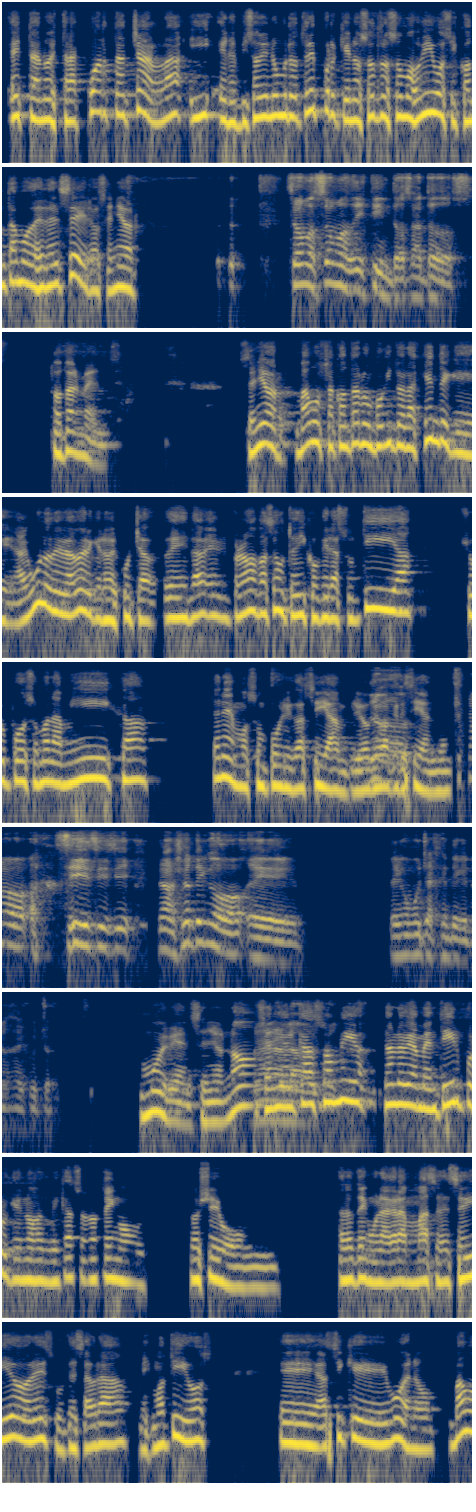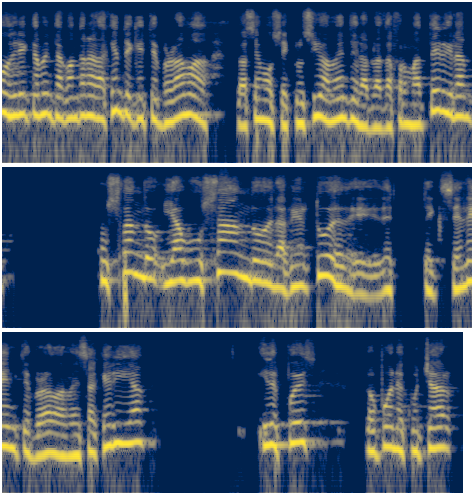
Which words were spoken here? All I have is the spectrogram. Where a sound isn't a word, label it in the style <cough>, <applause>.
esta nuestra cuarta charla y el episodio número 3 porque nosotros somos vivos y contamos desde el cero, señor. somos, somos distintos a todos. Totalmente. Señor, vamos a contarle un poquito a la gente que alguno debe haber que nos escucha. Eh, el programa pasado usted dijo que era su tía, yo puedo sumar a mi hija. Tenemos un público así amplio que va creciendo. <laughs> sí, sí, sí. No, yo tengo, eh, tengo mucha gente que nos escuchó. Muy bien, señor. No sería el caso mío, no le voy a mentir porque no, en mi caso no tengo, no llevo, no tengo una gran masa de seguidores, usted sabrá mis motivos. Eh, así que bueno, vamos directamente a contar a la gente que este programa lo hacemos exclusivamente en la plataforma Telegram, usando y abusando de las virtudes de, de este excelente programa de mensajería. Y después lo pueden escuchar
